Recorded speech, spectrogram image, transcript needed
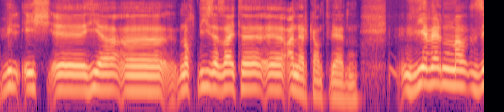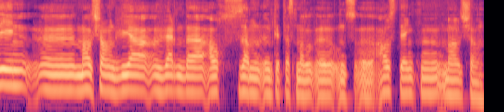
will ich äh, hier äh, noch dieser Seite äh, anerkannt werden. Wir werden mal sehen, äh, mal schauen. Wir werden da auch zusammen irgendetwas mal äh, uns äh, ausdenken, mal schauen.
